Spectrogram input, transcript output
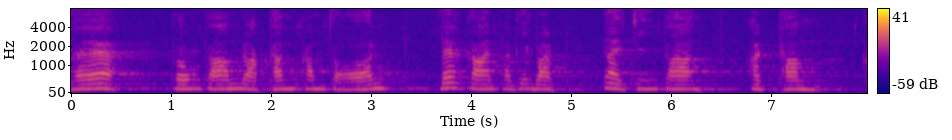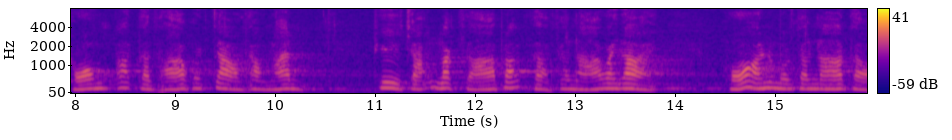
แท้ ตรงตามหลักธรรมคำสอน และการปฏิบัติได้จริงตามอัตธรรมของพระตถาคตเจ้าเท่านั้น ที่จะรักษาพระศาสนาไว้ได้ ขออนุโมทนาต่อ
